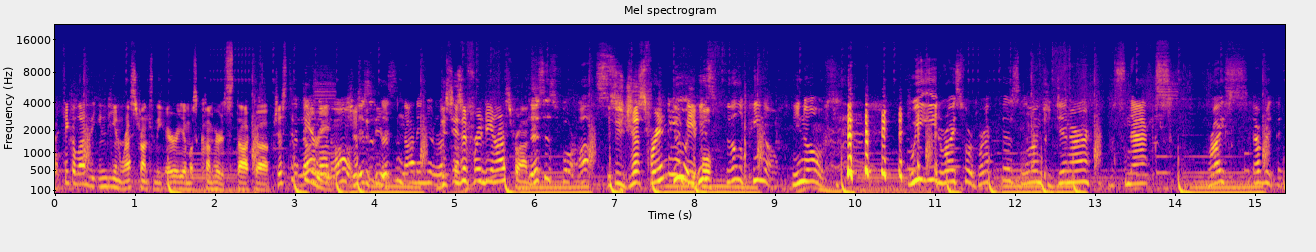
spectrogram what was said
I think a lot of the Indian restaurants in the area must come here to stock up. Just a No, theory. no, no. Just This a is, this is not Indian This isn't for Indian restaurants. This is for us. This is just for Indian Dude, people. he's Filipino. He knows. we eat rice for breakfast, lunch, dinner, snacks, rice, everything.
